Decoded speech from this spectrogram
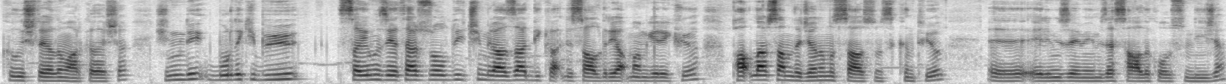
kılıçlayalım arkadaşlar. Şimdi buradaki büyü sayımız yetersiz olduğu için biraz daha dikkatli saldırı yapmam gerekiyor. Patlarsam da canımız sağ olsun sıkıntı yok. Ee, elimize emeğimize sağlık olsun diyeceğim.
